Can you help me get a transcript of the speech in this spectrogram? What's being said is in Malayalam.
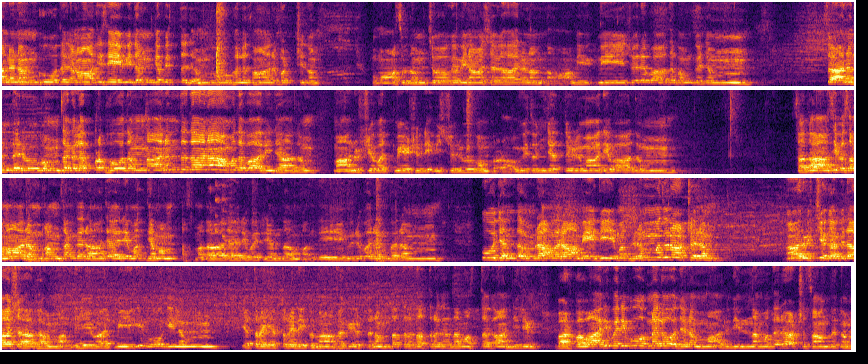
ഗജാനനം ഭൂതഗണാതിസേവിതം കപിസ്തജംബൂഫലസാരഭക്ഷിതം ഉമാസുതം ചോകവിനാശകാരണം നമാമി വിഘ്നേശ്വരപാദപങ്കജം. സാനന്ദരൂപം സകലപ്രബോധം ആനന്ദദാനാമതപാരിജാതം. മാനുഷ്യപത്മേഷു രവിസ്വരൂപം പ്രണൗമി സദാശിവസമാരംഭം ശങ്കരാചാര്യമധ്യമം അസ്മദാചാര്യപര്യന്തം വന്ദേ ഗുരുപരമ്പരം. കൂജന്തം രാമരാമേതി മധുരം മധുരാക്ഷരം. ആരുഷ്യ കവിതാശാഖം വന്ദേ വാൽമീകി ഗോകിലം. എത്ര എത്ര രഘുനാഥ കീർത്തനം തത്ര തത്ര കൃതമസ്തകാഞ്ജലിം ബാഷ്പവാരി പരിപൂർണലോചനം മാരുതി നമതരാക്ഷസാന്തകം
